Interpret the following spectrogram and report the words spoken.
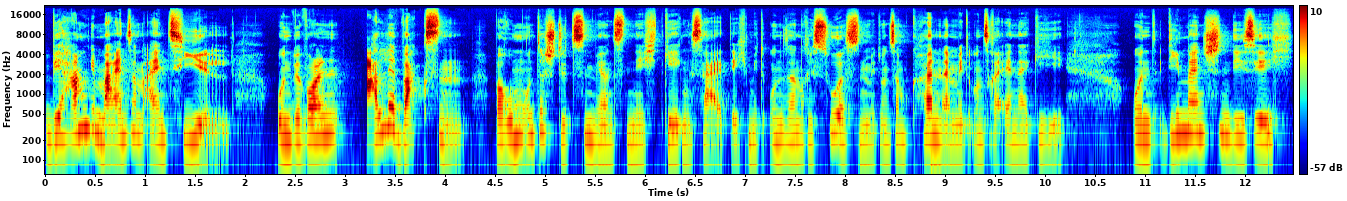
wir haben gemeinsam ein Ziel und wir wollen alle wachsen. Warum unterstützen wir uns nicht gegenseitig mit unseren Ressourcen, mit unserem Können, mit unserer Energie? Und die Menschen, die sich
